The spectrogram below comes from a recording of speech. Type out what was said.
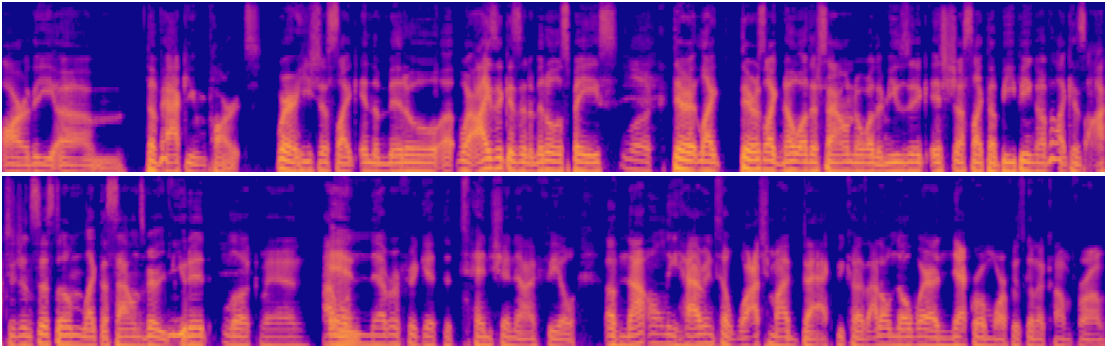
are the um the vacuum parts where he's just like in the middle, uh, where Isaac is in the middle of space. Look, There, like, there's like no other sound, no other music. It's just like the beeping of like his oxygen system. Like the sound's very muted. look, man. I And- will never forget the tension I feel of not only having to watch my back because I don't know where a necromorph is going to come from,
